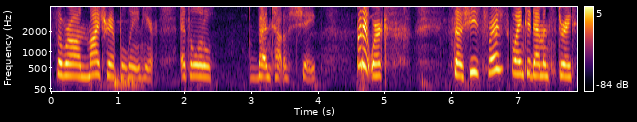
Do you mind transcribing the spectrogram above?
So we're on my trampoline here. It's a little bent out of shape, but it works. So she's first going to demonstrate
